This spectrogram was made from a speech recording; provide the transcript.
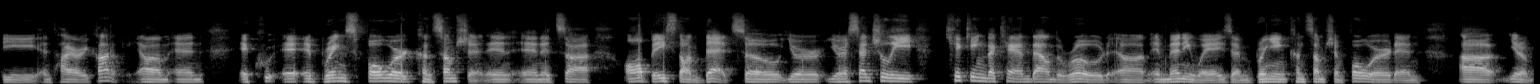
the entire economy, um, and it it brings forward consumption and and it's uh, all based on debt. So you're you're essentially kicking the can down the road uh, in many ways and bringing consumption forward and uh, you know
